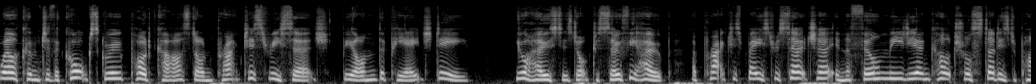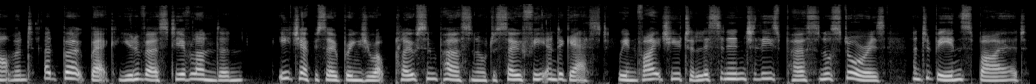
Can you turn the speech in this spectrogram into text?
Welcome to the Corkscrew podcast on practice research beyond the PhD. Your host is Dr. Sophie Hope, a practice based researcher in the Film, Media and Cultural Studies Department at Birkbeck, University of London. Each episode brings you up close and personal to Sophie and a guest. We invite you to listen in to these personal stories and to be inspired.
